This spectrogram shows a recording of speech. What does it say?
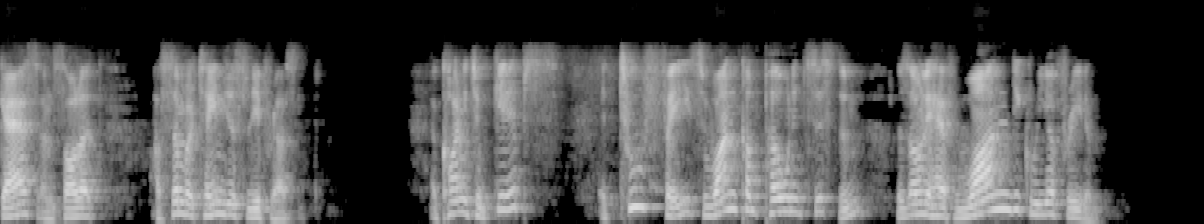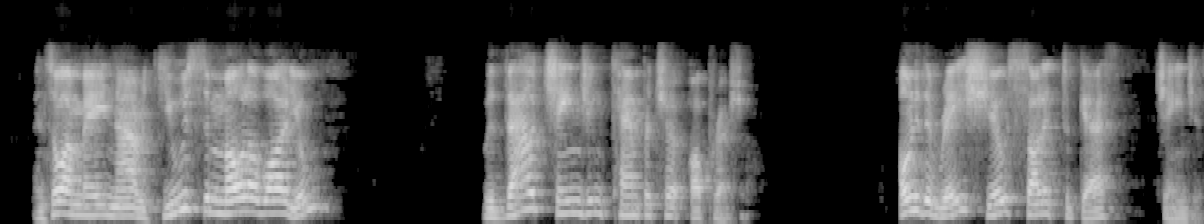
gas and solid, are simultaneously present. According to Gibbs, a two-phase, one-component system does only have one degree of freedom. And so I may now reduce the molar volume without changing temperature or pressure. Only the ratio solid to gas changes.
